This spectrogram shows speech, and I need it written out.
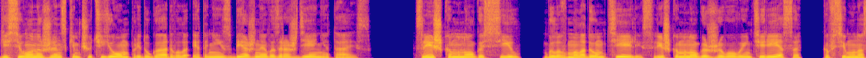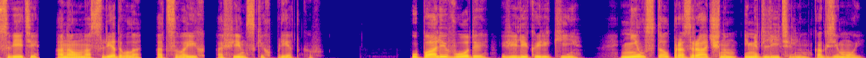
Гесиона женским чутьем предугадывала это неизбежное возрождение Таис. Слишком много сил было в молодом теле, слишком много живого интереса ко всему на свете она унаследовала от своих афинских предков. Упали воды великой реки, Нил стал прозрачным и медлительным, как зимой.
